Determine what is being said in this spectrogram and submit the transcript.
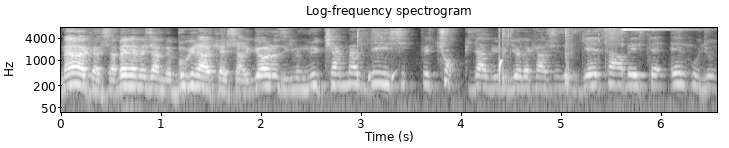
Merhaba arkadaşlar ben Emrecan ve bugün arkadaşlar gördüğünüz gibi mükemmel değişik ve çok güzel bir videoyla karşınızdayız. GTA 5'te en ucuz,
